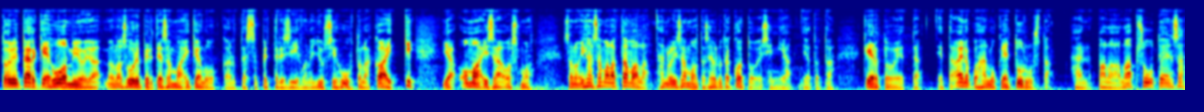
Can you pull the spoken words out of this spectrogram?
Toi oli tärkeä huomio ja me ollaan suurin piirtein sama ikäluokkaa nyt tässä Petteri Siivonen, Jussi Huhtala, kaikki. Ja oma isä Osmo sanoi ihan samalla tavalla. Hän oli samalta seudulta kotoisin ja, ja tota, kertoi, että, että aina kun hän lukee Turusta, hän palaa lapsuuteensa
